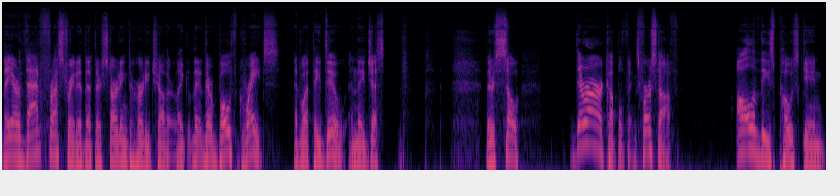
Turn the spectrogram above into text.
They are that frustrated that they're starting to hurt each other. Like they- they're both greats at what they do, and they just they're so. There are a couple things. First off, all of these post game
